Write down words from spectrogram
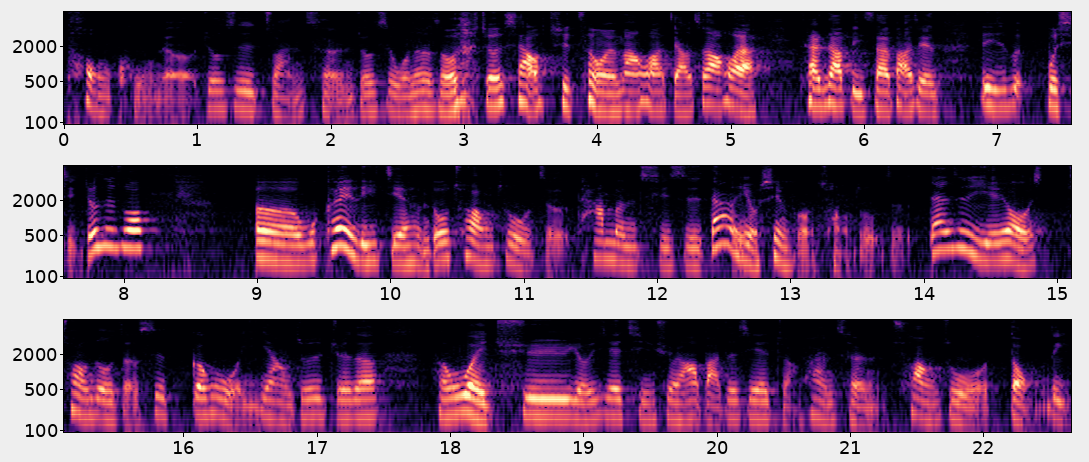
痛苦呢，就是转成，就是我那个时候 就是要去成为漫画家，虽然后来参加比赛发现自己是不不行，就是说。呃，我可以理解很多创作者，他们其实当然有幸福的创作者，但是也有创作者是跟我一样，就是觉得很委屈，有一些情绪，然后把这些转换成创作动力。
